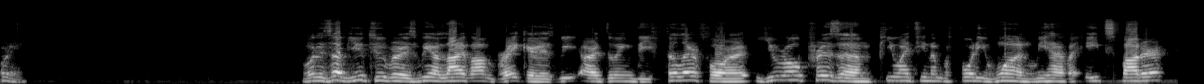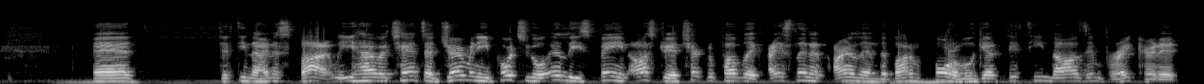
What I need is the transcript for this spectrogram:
Recording. What is up, YouTubers? We are live on Breakers. We are doing the filler for Euro Prizm PYT number 41. We have an 8 spotter at 59 a spot. We have a chance at Germany, Portugal, Italy, Spain, Austria, Czech Republic, Iceland, and Ireland. The bottom four will get $15 in break credit.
